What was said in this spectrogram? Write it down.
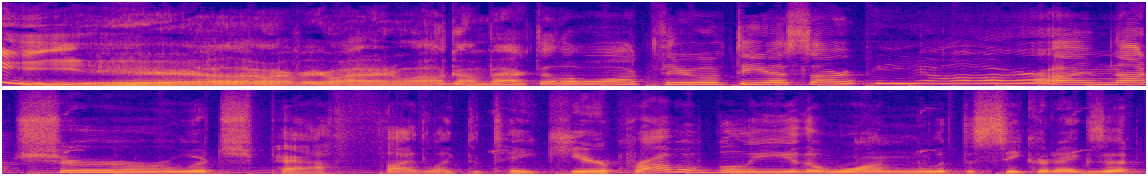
Hello everyone and welcome back to the walkthrough of TSRPR. I'm not sure which path I'd like to take here. Probably the one with the secret exit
